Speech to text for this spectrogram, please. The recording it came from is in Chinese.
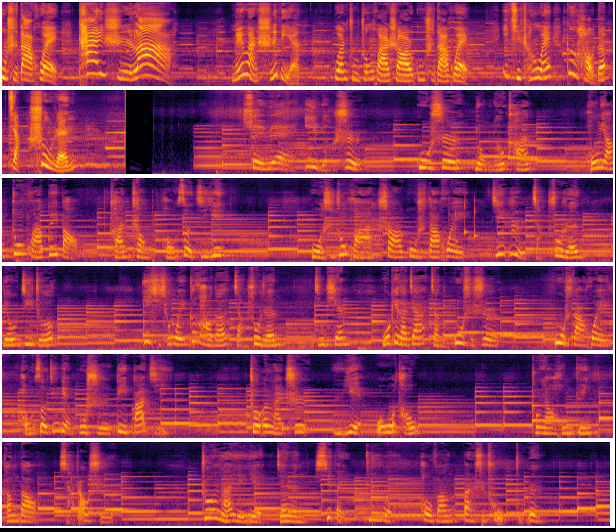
故事大会开始啦！每晚十点，关注《中华少儿故事大会》，一起成为更好的讲述人。岁月易流逝，故事永流传，弘扬中华瑰宝，传承红色基因。我是中华少儿故事大会今日讲述人刘基哲，一起成为更好的讲述人。今天我给大家讲的故事是《故事大会红色经典故事》第八集《周恩来吃雨夜窝窝头》。中央红军刚到峡沼时，周恩来爷爷兼任西北军委。后方办事处主任，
